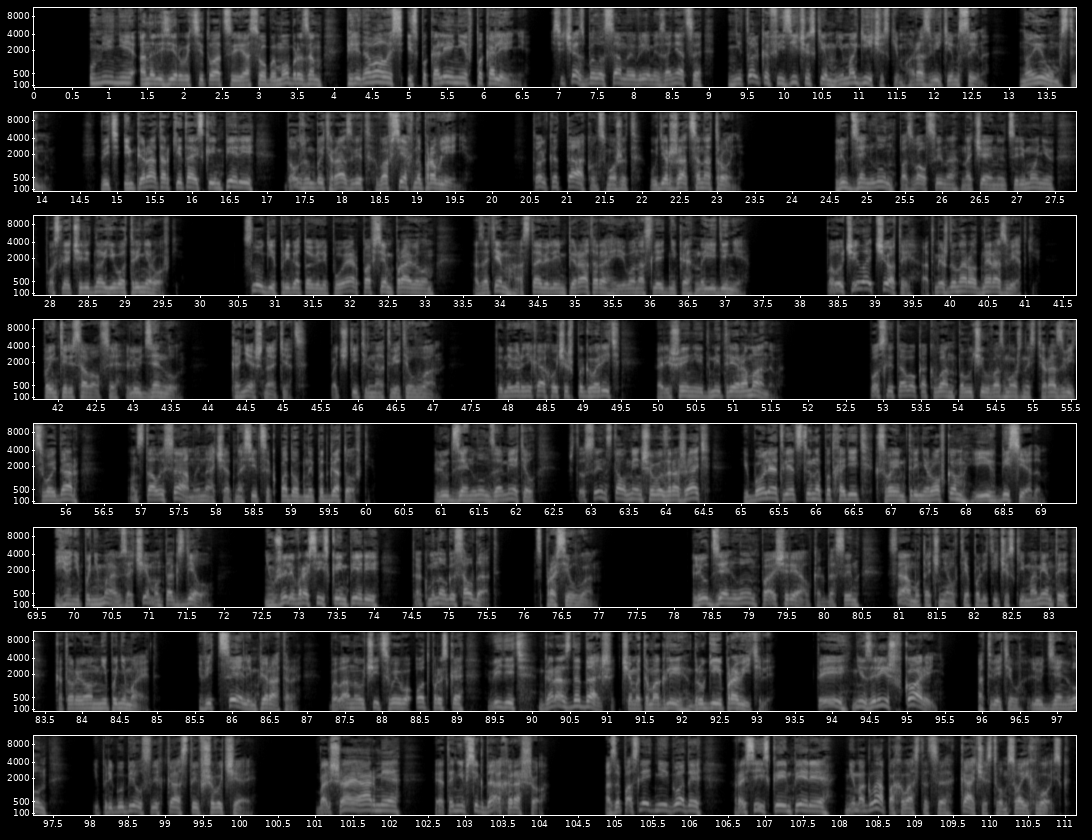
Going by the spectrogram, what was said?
Умение анализировать ситуации особым образом передавалось из поколения в поколение. Сейчас было самое время заняться не только физическим и магическим развитием сына, но и умственным. Ведь император Китайской империи должен быть развит во всех направлениях. Только так он сможет удержаться на троне. Лю Цзяньлун позвал сына на чайную церемонию после очередной его тренировки. Слуги приготовили пуэр по всем правилам, а затем оставили императора и его наследника наедине. «Получил отчеты от международной разведки», — поинтересовался Лю Цзяньлун. «Конечно, отец», — почтительно ответил Ван. «Ты наверняка хочешь поговорить о решении Дмитрия Романова». После того, как Ван получил возможность развить свой дар, он стал и сам иначе относиться к подобной подготовке. Лю Цзяньлун заметил, что сын стал меньше возражать и более ответственно подходить к своим тренировкам и их беседам. Я не понимаю, зачем он так сделал. Неужели в Российской империи так много солдат? — спросил Ван. Лю Цзяньлун поощрял, когда сын сам уточнял те политические моменты, которые он не понимает. Ведь цель императора — была научить своего отпрыска видеть гораздо дальше, чем это могли другие правители. «Ты не зришь в корень», — ответил Лю Лун и пригубил слегка остывшего чая. «Большая армия — это не всегда хорошо. А за последние годы Российская империя не могла похвастаться качеством своих войск».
